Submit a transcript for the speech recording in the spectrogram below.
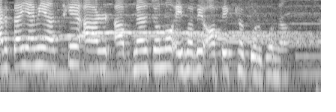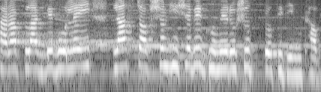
আর তাই আমি আজকে আর আপনার জন্য এভাবে অপেক্ষা করব না। খারাপ লাগবে বলেই লাস্ট অপশন হিসেবে ঘুমের ওষুধ প্রতিদিন খাব।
